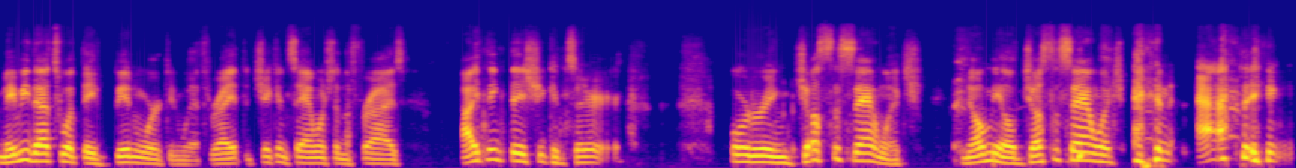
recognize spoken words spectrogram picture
Maybe that's what they've been working with, right? The chicken sandwich and the fries. I think they should consider ordering just the sandwich, no meal, just the sandwich, and adding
